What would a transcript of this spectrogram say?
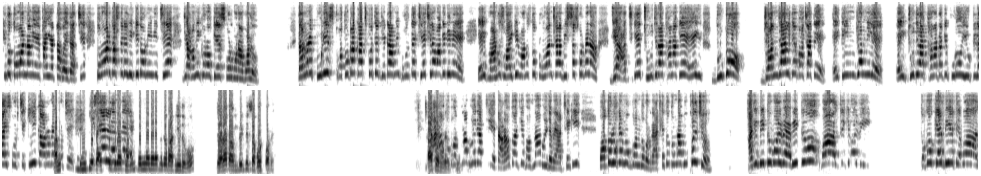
কিন্তু তোমার নামে এফআইআরটা হয়ে যাচ্ছে। তোমার কাছ থেকে লিখিত নিয়ে নিচ্ছে যে আমি কোনো কেস করব না বলো। তার মানে পুলিশ কতটা কাজ করছে যেটা আমি বলতে চেয়েছিলাম আগে দিনে? এই মানুষ ওয়াইটির মানুষ তো প্রমাণ ছাড়া বিশ্বাস করবে না যে আজকে চুজরা থানাকে এই দুটো জঞ্জালকে বাঁচাতে এই তিনজন মিলে এই চুজরা থানাটাকে পুরো ইউটিলাইজ করছে। কি কারণে করছে? আপনাকে পাঠিয়ে দেবো যারা কমপ্লিটলি সাপোর্ট করে। আচ্ছা বদনাম হয়ে যাচ্ছে তারাও তো আজকে বদনাম হয়ে যাবে। আজকে কি কত লোকের মুখ বন্ধ করবে? আজকে তো তোমরা মুখ খুলছো? আজকে বিটু বলবে বিটু বল তুই কি বলবি? তোকেও কেস দিয়েছে বল।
